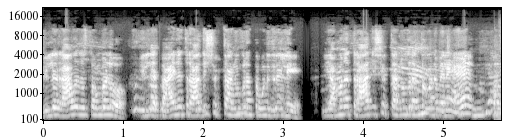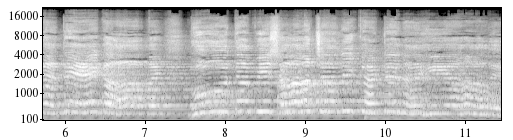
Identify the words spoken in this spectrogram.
ಇಲ್ಲಿ ರಾಘವೇಂದ್ರ ಸ್ವಾಮಿಗಳು ಇಲ್ಲಿ ತಾಯಿನ ಹತ್ರ ಆದಿಶಕ್ತ ಅನುಗ್ರಹ ತಗೊಂಡಿದ್ರು ಇಲ್ಲಿ ಹತ್ರ ಆದಿಶಕ್ತ ಅನುಗ್ರಹ ತಗೊಂಡ ಮೇಲೆ ಭೂತ ಪಿಶಾಚ ನಿಕಟ ನಹಿ ಆವೆ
